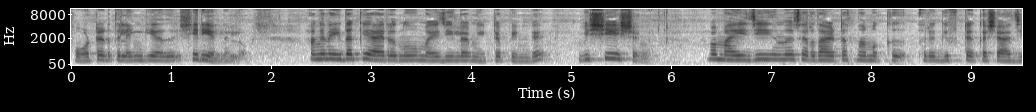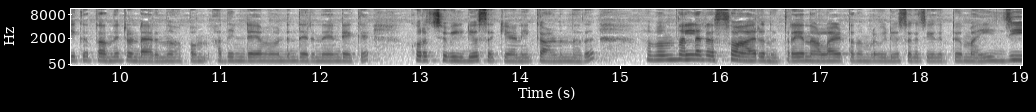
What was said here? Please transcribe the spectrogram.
ഫോട്ടോ എടുത്തില്ലെങ്കിൽ അത് ശരിയല്ലല്ലോ. അങ്ങനെ ഇതൊക്കെയായിരുന്നു മൈജിയിലെ മീറ്റപ്പിന്റെ വിശേഷങ്ങൾ. അപ്പം മൈജിയിൽ നിന്ന് ചെറുതായിട്ട് നമുക്ക് ഒരു ഗിഫ്റ്റൊക്കെ ഷാജിയൊക്കെ തന്നിട്ടുണ്ടായിരുന്നു. അപ്പം അതിന്റെ മോന്റും തരുന്നതിന്റെയൊക്കെ കുറച്ച് വീഡിയോസൊക്കെയാണ് ഈ കാണുന്നത്. അപ്പം നല്ല രസമായിരുന്നു. ഇത്രയും നാളായിട്ട് നമ്മൾ വീഡിയോസൊക്കെ ചെയ്തിട്ട് മൈജി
